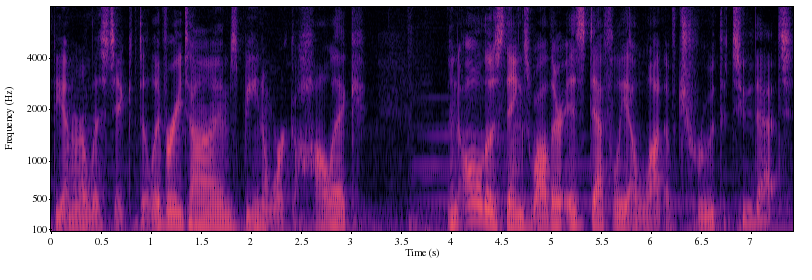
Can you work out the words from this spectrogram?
The unrealistic delivery times, being a workaholic, and all those things, while there is definitely a lot of truth to that,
